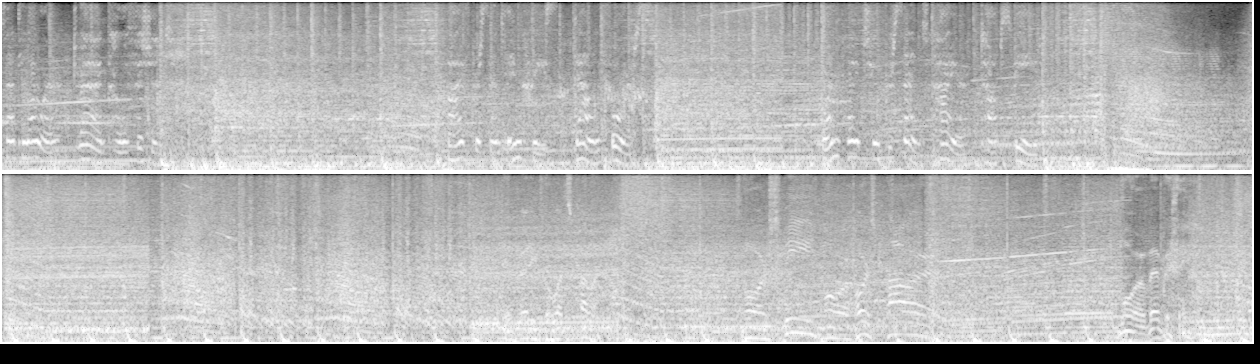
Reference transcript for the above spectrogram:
2% lower drag coefficient. 5% increase down force. 1.2% higher top speed. Get ready for what's coming. More speed, more horsepower, everything.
